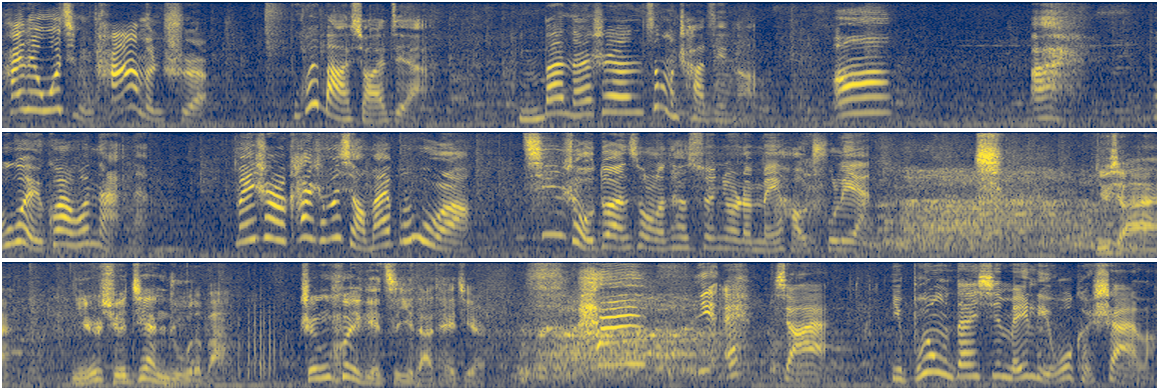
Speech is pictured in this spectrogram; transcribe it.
还得我请他们吃。不会吧，小艾姐，你们班男生这么差劲呢？啊，哎，不过也怪我奶奶，没事儿看什么小卖部啊，亲手断送了他孙女的美好初恋。牛小爱，你是学建筑的吧？真会给自己搭台阶儿。嘿，你哎，小爱，你不用担心没礼物可晒了。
